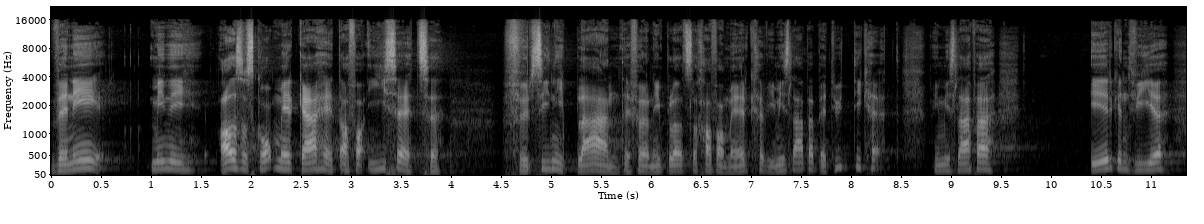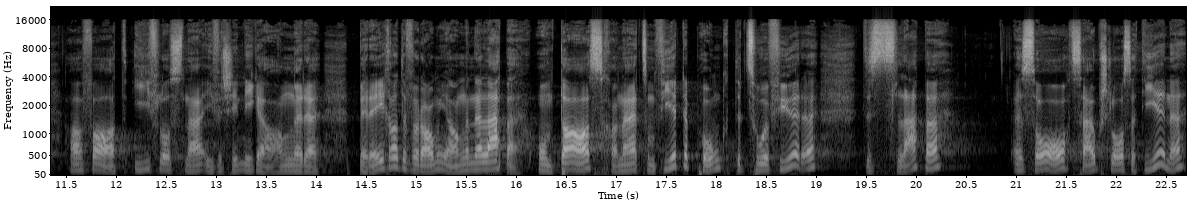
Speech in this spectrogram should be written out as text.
Wenn ich meine, alles, was Gott mir gegeben hat, anfange einsetzen für seine Pläne, dann fange ich plötzlich an zu merken, wie mein Leben Bedeutung hat. Wie mein Leben irgendwie anfängt, Einfluss nehmen in verschiedene andere Bereiche oder vor allem in anderen Leben. Und das kann dann zum vierten Punkt dazu führen, dass das Leben so, selbstlosen Dienen,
